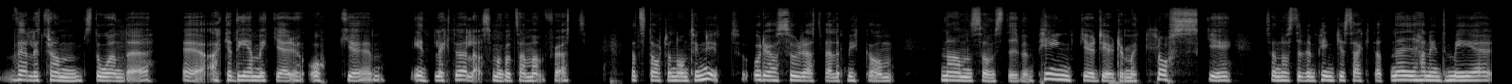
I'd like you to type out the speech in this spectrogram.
väldigt framstående eh, akademiker och eh, intellektuella som har gått samman för att, för att starta någonting nytt. Och det har surrat väldigt mycket om namn som Steven Pinker, Deirdre McCloskey. Sen har Steven Pinker sagt att nej, han är inte med.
